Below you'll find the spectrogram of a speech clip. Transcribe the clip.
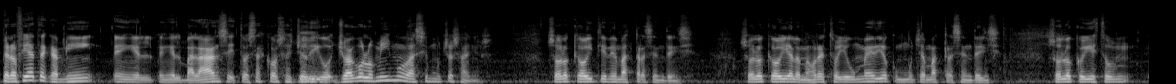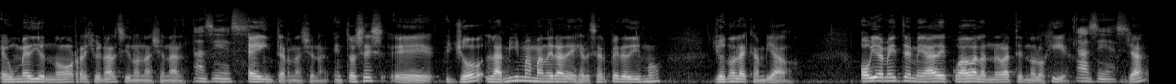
Pero fíjate que a mí, en el, en el balance y todas esas cosas, yo mm. digo, yo hago lo mismo de hace muchos años, solo que hoy tiene más trascendencia. Solo que hoy a lo mejor estoy en un medio con mucha más trascendencia. Solo que hoy estoy en un medio no regional, sino nacional. Así es. E internacional. Entonces, eh, yo, la misma manera de ejercer periodismo, yo no la he cambiado. Obviamente me ha adecuado a la nueva tecnología. Así es. ¿Ya?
